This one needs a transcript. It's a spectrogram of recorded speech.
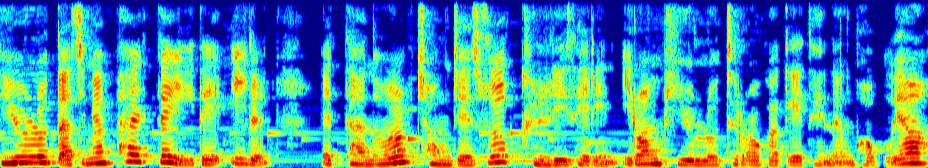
비율로 따지면 8대 2대 1, 에탄올, 정제수, 글리세린 이런 비율로 들어가게 되는 거고요.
